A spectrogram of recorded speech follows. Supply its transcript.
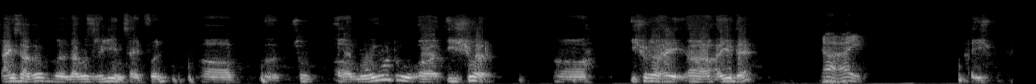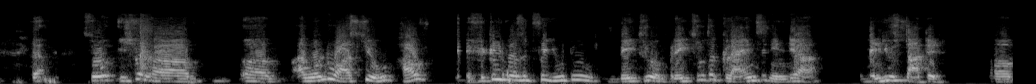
Thanks, Raghav. Well, that was really insightful. Uh, uh, so, uh, moving on to uh, Eshwar. Uh, Eshwar, hi. Uh, are you there? Yeah, hi. Hi, Yeah. So, Eshwar, uh, uh, I want to ask you how difficult was it for you to break through break through the clients in India when you started? Uh,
